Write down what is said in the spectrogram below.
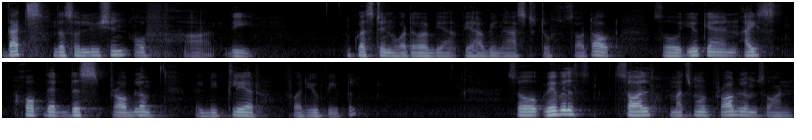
that's the solution of uh, the question whatever we have been asked to sort out. So you can i hope that this problem will be clear for you people. So we will solve much more problems on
